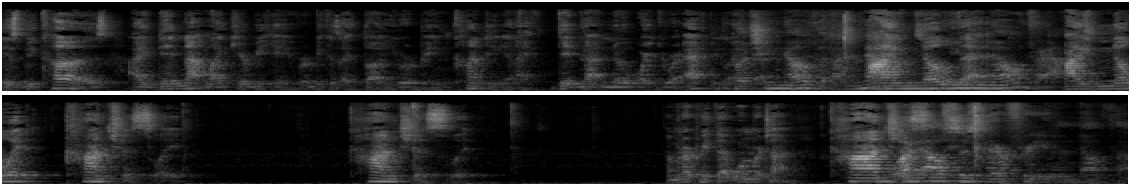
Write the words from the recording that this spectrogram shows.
Is because I did not like your behavior because I thought you were being cunty and I did not know why you were acting like But that. But you know that I'm not. I know you that. know that. I know it consciously. Consciously. I'm gonna repeat that one more time. Consciously. What else is there for you to know then?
